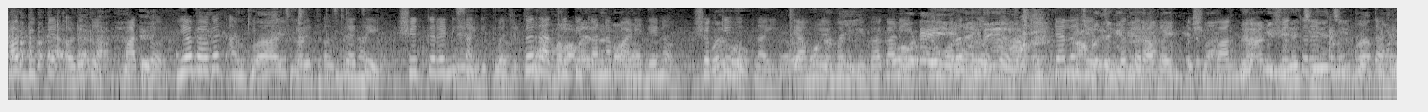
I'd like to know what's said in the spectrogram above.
हा बिबट्या अडकला. मात्र या भागात आणखी बिबटे फिरत असल्याचे शेतकऱ्यांनी सांगितलं. तर रात्री पिकांना पाणी देणं शक्य होत नाही. त्यामुळे वन विभागाने लवकरात लवकर बिबट्याला जेरबंद करावं अशी मागणी शेतकऱ्यांकडून होत आहे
